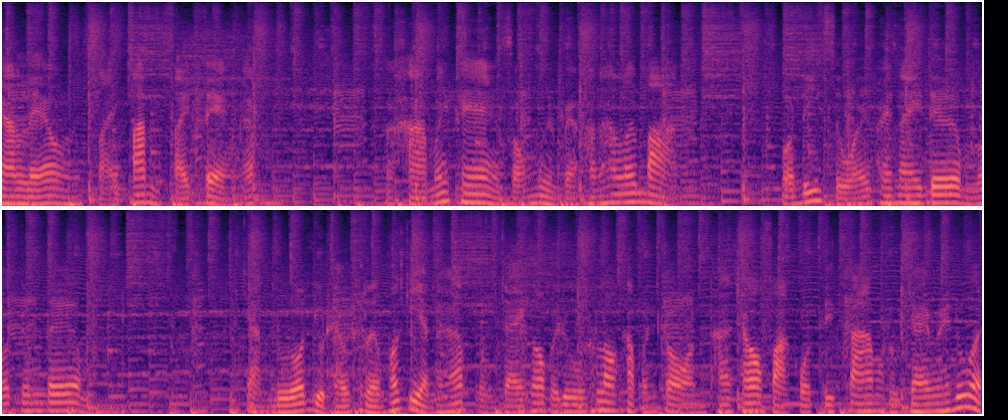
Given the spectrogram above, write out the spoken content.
งานแล้วสายปั้นสายแต่งครับ ราคาไม่แพง 28,500 บาท บอดี้สวยภายในเดิม รถเดิมๆที่อยากดูรถอยู่แถวเฉลิมพระเกียรตินะครับ สนใจก็ไปดูทดลองขับกันก่อน ถ้าชอบฝากกดติดตามถูกใจไว้ด้วย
